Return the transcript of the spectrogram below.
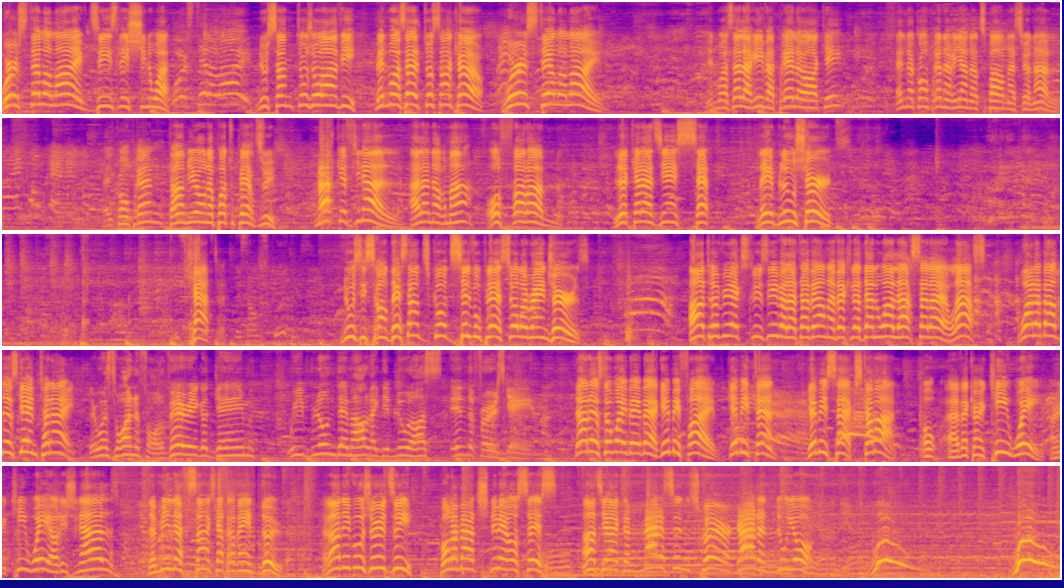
We're still alive, disent les Chinois. We're still alive! Nous sommes toujours en vie. Mesdemoiselles, tous en cœur. We're still alive. Mesdemoiselles arrivent après le hockey. Elles ne comprennent rien à notre sport national. Elles comprennent? Tant mieux, on n'a pas tout perdu. Marque finale à la Normand, au Forum. Le Canadien 7, les Blue Shirts. Quatre. Nous y serons. Descendre du coude, s'il vous plaît, sur le Rangers. Entrevue exclusive à la taverne avec le Danois Lars Seller. Lars, what about this game tonight? It was wonderful. Very good game. We blew them out like they blew us in the first game. That is the way, baby. Give me five. Give me ten. Give me six. Come on. Oh, avec un Keyway. Un Keyway original de 1982. Rendez-vous jeudi pour le match numéro 6 en direct de Madison Square Garden, New York. Woo! Woo!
